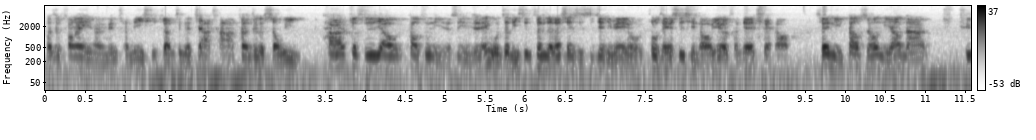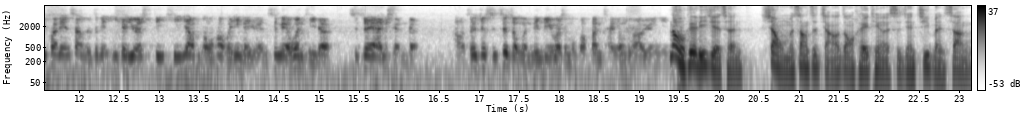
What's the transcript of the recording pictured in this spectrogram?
或是放在银行里面存利息赚这个价差，赚这个收益。他就是要告诉你的事情，就是哎，我这里是真的在现实世界里面有做这些事情哦，也有存这些钱哦，所以你到时候你要拿区块链上的这个一个 USDT 要跟我换回一美元是没有问题的，是最安全的。好，这就是这种稳定币为什么广泛采用主要原因。那我可以理解成，像我们上次讲到这种黑天鹅事件，基本上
